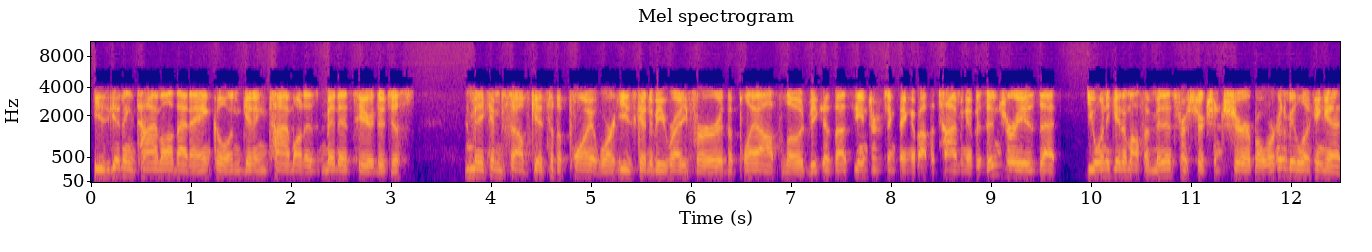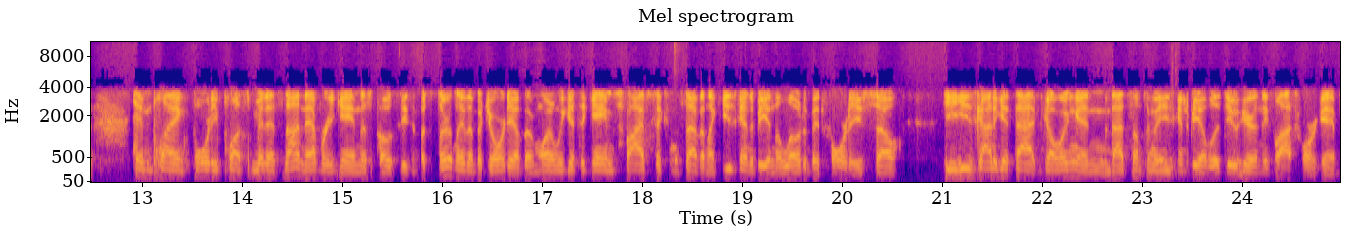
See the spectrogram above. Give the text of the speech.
he's getting time on that ankle and getting time on his minutes here to just make himself get to the point where he's going to be ready for the playoff load because that's the interesting thing about the timing of his injury is that you want to get him off a minutes restriction, sure, but we're going to be looking at him playing 40 plus minutes, not in every game this postseason, but certainly the majority of them. When we get to games five, six, and seven, like he's going to be in the low to mid 40s. So he, has got to get that going, and that's something that he's going to be able to do here in these last four games.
